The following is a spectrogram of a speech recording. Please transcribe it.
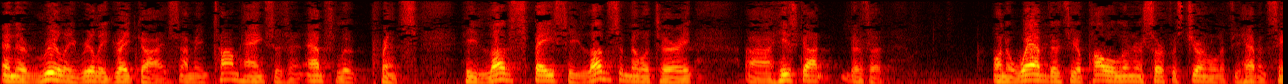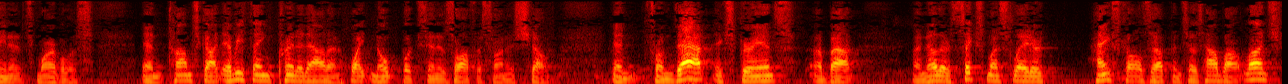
and they're really, really great guys. I mean, Tom Hanks is an absolute prince. He loves space. He loves the military. Uh, he's got there's a on the web there's the Apollo Lunar Surface Journal. If you haven't seen it, it's marvelous. And Tom's got everything printed out on white notebooks in his office on his shelf. And from that experience, about another six months later, Hanks calls up and says, How about lunch?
